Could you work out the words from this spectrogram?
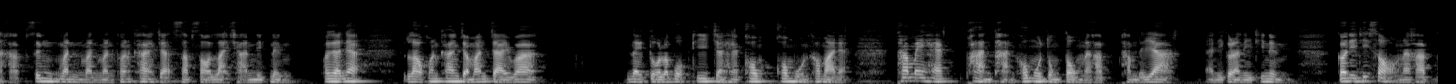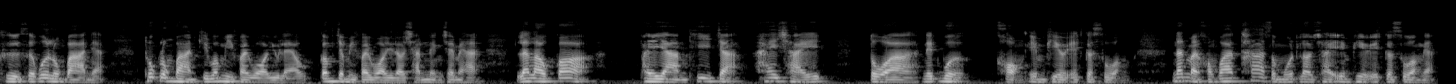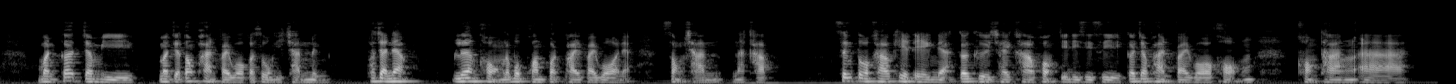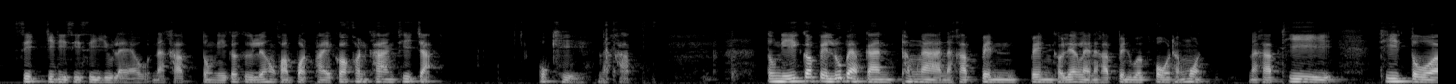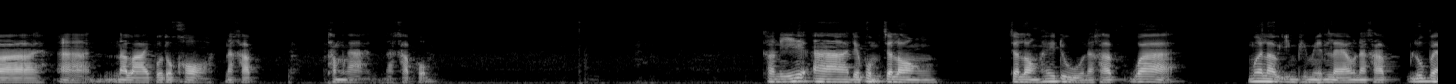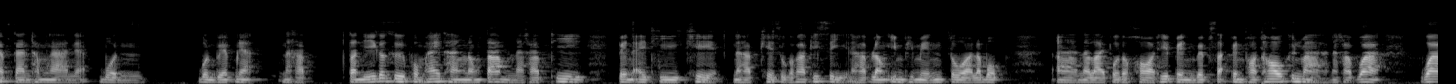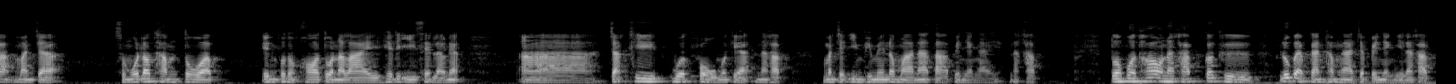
นะครับ ซึ่งมันมันมันค่อนข้างจะซับซ้อนหลายชั้นนิดนึง เพราะฉะนั้นเนี่ยเราค่อนข้างจะมั่นใจว่า ในตัวระบบที่จะแฮกข้อข้อมูลเข้ามาเนี่ยถ้าไม่แฮกผ่านฐานข้อมูลตรงๆนะครับทำได้ยาก อันนี้กรณีที่ 1 กรณีที่2นะครับคือเซิร์ฟเวอร์โรงพยาบาลเนี่ยทุกโรงพยาบาลคิดว่ามีไฟวอลอยู่แล้ว ก็จะมีไฟวอลอยู่แล้วชั้นหนึ่งใช่ไหมฮะแล้วเราก็พยายามที่จะให้ใช้ตัวเน็ตเวิร์กของ MPLS กระทรวง นั่นหมายความว่าถ้าสมมุติเราใช้ MPLS กระทรวงเนี่ย มันก็จะมีมันจะต้องผ่านไฟวอลกระทรวงอีกชั้นหนึ่ง เพราะฉะนั้นเนี่ยเรื่องของระบบความปลอดภัยไฟวอลเนี่ยสองชั้นนะครับ ซึ่งตัวคลาวเคดเองเนี่ยก็คือใช้คลาวของ GDCC ก็จะผ่านไฟวอลของของทางอ่า GDCC อยู่แล้วนะครับ ตรงนี้ก็คือเรื่องของความปลอดภัยก็ค่อนข้างที่จะโอเคนะครับ ตรงนี้ก็เป็นรูปแบบการทำงานนะครับ เป็นเป็นเขาเรียกอะไรนะครับ เป็น workflow ทั้งหมดนะครับที่ ที่ตัวนาลายโปรโตคอลนะครับทำงานนะครับผม คราวนี้เดี๋ยวผมจะลองจะลองให้ดูนะครับว่าเมื่อเรา implement แล้วนะครับ รูปแบบการทำงานเนี่ยบนบนเว็บเนี่ยนะครับ ตอนนี้ก็คือผมให้ทางน้องตั้มนะครับที่เป็น IT เขตนะครับเขตสุขภาพที่ 4 นะครับลอง implement ตัวระบบนาลายโปรโตคอลที่เป็นเว็บไซต์เป็นพอร์ทัลขึ้นมานะครับว่า ว่ามันจะสมมุติเราทำตัว end protocol ตัวนาลาย HDE เสร็จแล้วเนี่ยจากที่ workflow เมื่อกี้นะครับ มันจะ implement ออกมาหน้าตาเป็นยังไงนะครับ ตัว portal นะครับก็คือรูปแบบการทำงานจะเป็นอย่างนี้นะครับ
